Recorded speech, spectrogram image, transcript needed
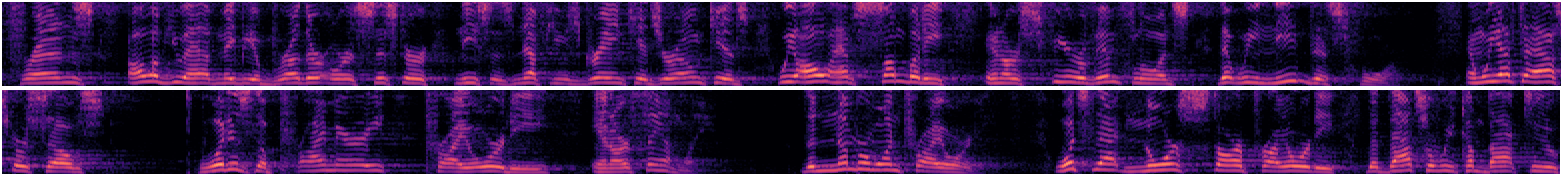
friends. All of you have maybe a brother or a sister, nieces, nephews, grandkids, your own kids. We all have somebody in our sphere of influence that we need this for. And we have to ask ourselves what is the primary priority in our family? The number one priority. What's that North Star priority that that's where we come back to?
